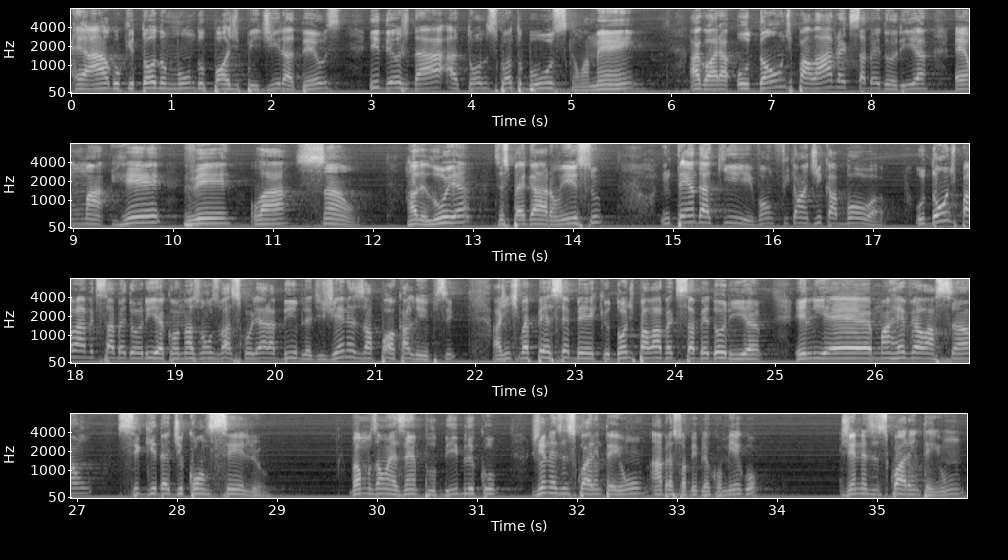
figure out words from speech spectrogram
é algo que todo mundo pode pedir a Deus e Deus dá a todos quanto buscam. Amém. Agora, o dom de palavra de sabedoria é uma revelação. Aleluia. Vocês pegaram isso? Entenda aqui, vamos ficar uma dica boa. O dom de palavra de sabedoria, quando nós vamos vasculhar a Bíblia, de Gênesis a Apocalipse, a gente vai perceber que o dom de palavra de sabedoria, ele é uma revelação seguida de conselho. Vamos a um exemplo bíblico. Gênesis 41, abra sua Bíblia comigo. Gênesis 41,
